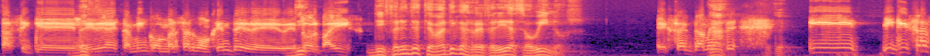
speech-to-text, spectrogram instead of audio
Así que la idea es también conversar con gente de, todo el país. Diferentes temáticas referidas a ovinos. Exactamente. Ah, y, y quizás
